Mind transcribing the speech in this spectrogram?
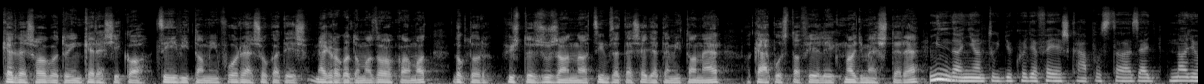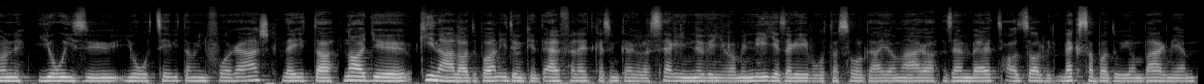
Kedves hallgatóink keresik a C-vitamin forrásokat, és megragadom az alkalmat. Dr. Füstös Zsuzsanna, címzetes egyetemi tanár, a káposztafélék nagymestere. Mindannyian tudjuk, hogy a fejes káposzta az egy nagyon jó ízű, jó C-vitamin forrás, de itt a nagy kínálatban időnként elfelejtkezünk erről a szerény növényről, ami 4000 év óta szolgálja már az embert azzal, hogy megszabaduljon bármilyen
